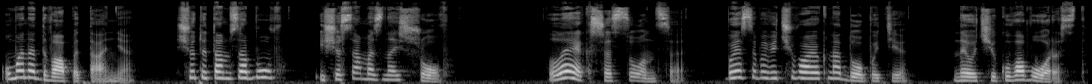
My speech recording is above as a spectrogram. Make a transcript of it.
У мене два питання. Що ти там забув і що саме знайшов? Легше, сонце, бо я себе відчуваю як на допиті, не очікував Орест.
